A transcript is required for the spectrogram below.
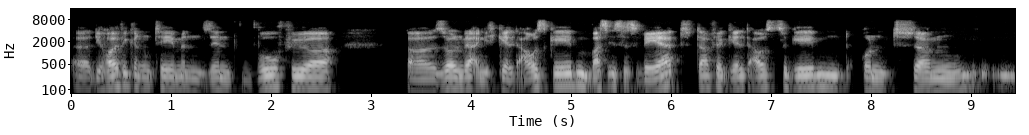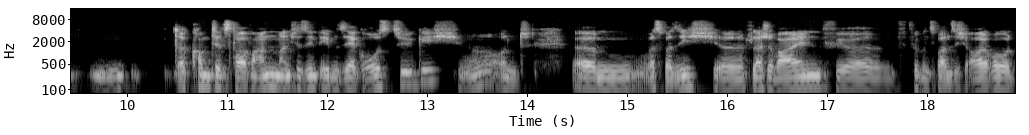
äh, die häufigeren Themen sind, wofür sollen wir eigentlich Geld ausgeben? Was ist es wert, dafür Geld auszugeben? Und ähm, da kommt jetzt drauf an, manche sind eben sehr großzügig ja, und ähm, was weiß ich, äh, Flasche Wein für 25 Euro,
